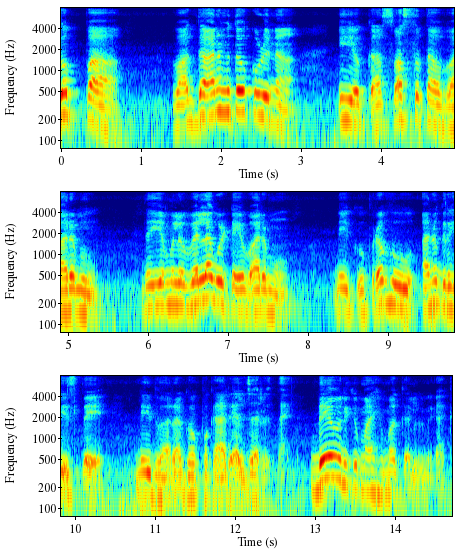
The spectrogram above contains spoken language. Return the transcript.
గొప్ప వాగ్దానముతో కూడిన ఈ యొక్క స్వస్థత వరము దెయ్యములు వెళ్ళగొట్టే వరము నీకు ప్రభు అనుగ్రహిస్తే నీ ద్వారా గొప్ప కార్యాలు జరుగుతాయి. దేవునికి మహిమ కలుగునిగాక.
